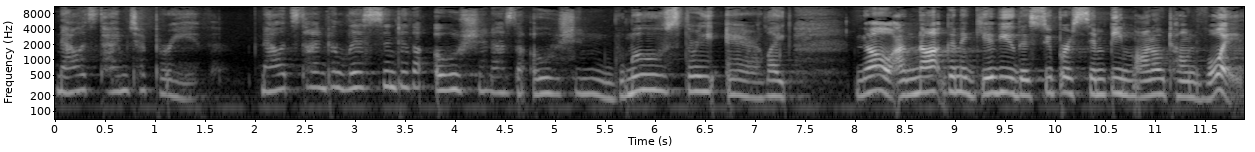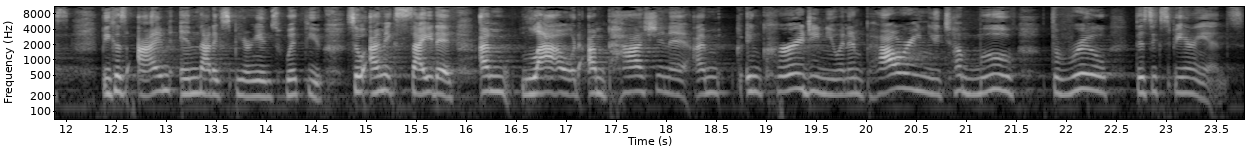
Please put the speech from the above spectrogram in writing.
now it's time to breathe. Now it's time to listen to the ocean as the ocean moves through the air. Like, no, I'm not gonna give you this super simpy monotone voice because I'm in that experience with you. So I'm excited, I'm loud, I'm passionate, I'm encouraging you and empowering you to move through this experience.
